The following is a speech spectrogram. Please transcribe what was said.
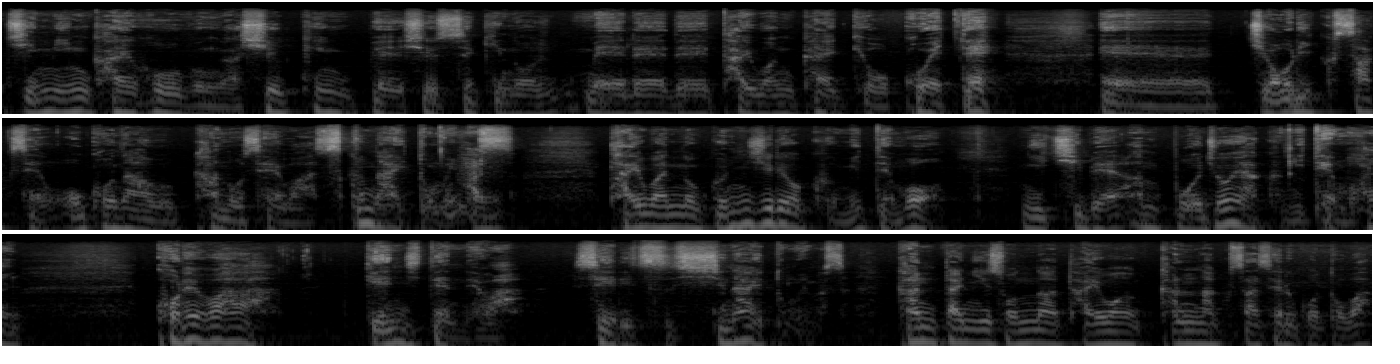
人民解放軍が習近平出席の命令で台湾海峡を越えて、えー、上陸作戦を行う可能性は少ないと思います、はい、台湾の軍事力を見ても日米安保条約見ても、はい、これは現時点では成立しないと思います。簡単にそんな台湾を陥落させることは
